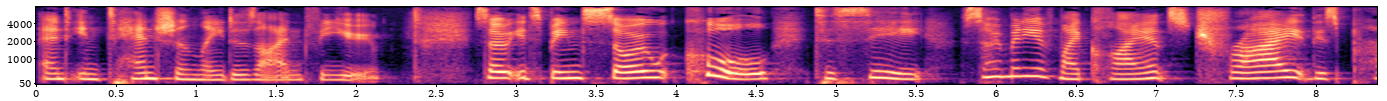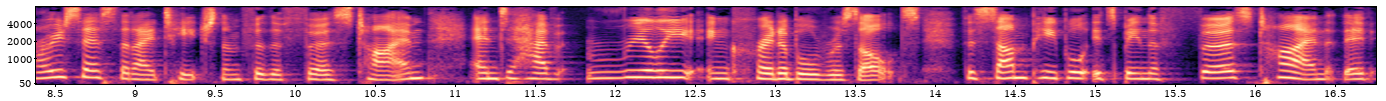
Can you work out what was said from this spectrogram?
and intentionally designed for you. So it's been so cool to see so many of my clients try this process that I teach them for the first time and to have really incredible results. For some people, it's been the first time that they've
